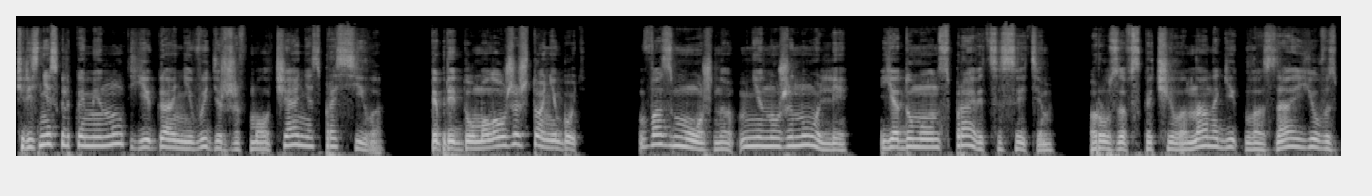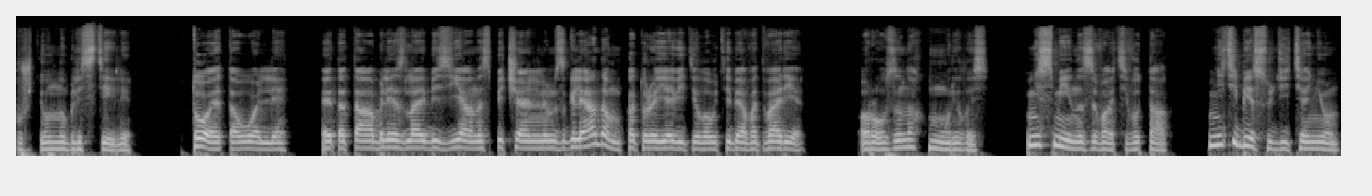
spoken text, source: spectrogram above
Через несколько минут Ега, не выдержав молчания, спросила. «Ты придумала уже что-нибудь?» «Возможно. Мне нужен Олли. Я думаю, он справится с этим». Роза вскочила на ноги, глаза ее возбужденно блестели. «Кто это, Олли? «Это та облезлая обезьяна с печальным взглядом, которую я видела у тебя во дворе?» Роза нахмурилась. «Не смей называть его так. Не тебе судить о нем.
